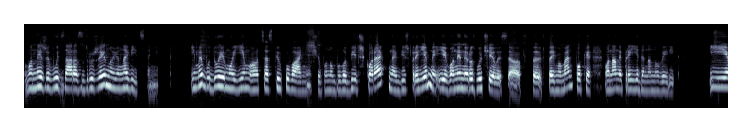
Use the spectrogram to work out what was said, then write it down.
вони живуть зараз з дружиною на відстані. І ми будуємо їм е, це спілкування, щоб воно було більш коректне, більш приємне, і вони не розлучилися в, це- в цей момент, поки вона не приїде на Новий рік. І,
